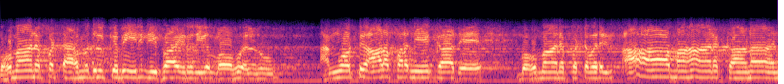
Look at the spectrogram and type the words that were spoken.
ബഹുമാനപ്പെട്ട അഹമ്മദുൽ കബീർ റളിയല്ലാഹു അൻഹു അങ്ങോട്ട് ആളെ പറഞ്ഞേക്കാതെ ബഹുമാനപ്പെട്ടവർ ആ മഹാനെ കാണാൻ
